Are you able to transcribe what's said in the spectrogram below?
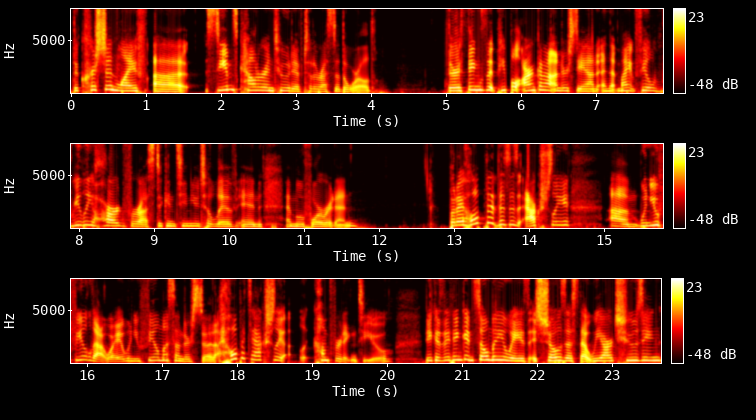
the Christian life uh, seems counterintuitive to the rest of the world. There are things that people aren't going to understand and that might feel really hard for us to continue to live in and move forward in. But I hope that this is actually, um, when you feel that way, when you feel misunderstood, I hope it's actually comforting to you. Because I think in so many ways it shows us that we are choosing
